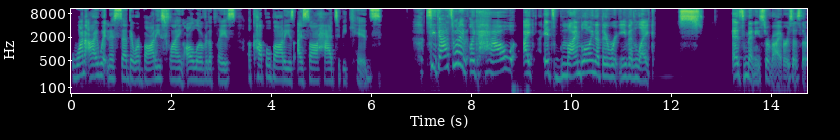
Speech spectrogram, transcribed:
one eyewitness said there were bodies flying all over the place. A couple bodies I saw had to be kids. See, that's what I'm like. How I it's mind blowing that there were even like as many survivors as there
